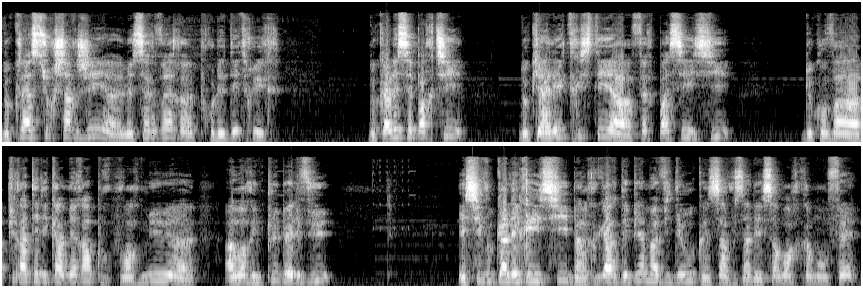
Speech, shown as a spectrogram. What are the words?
Donc là, surcharger euh, le serveur euh, pour le détruire. Donc allez, c'est parti. Donc il y a l'électricité à faire passer ici. Donc on va pirater les caméras pour pouvoir mieux euh, avoir une plus belle vue. Et si vous galérez ici, ben regardez bien ma vidéo, comme ça vous allez savoir comment on fait.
